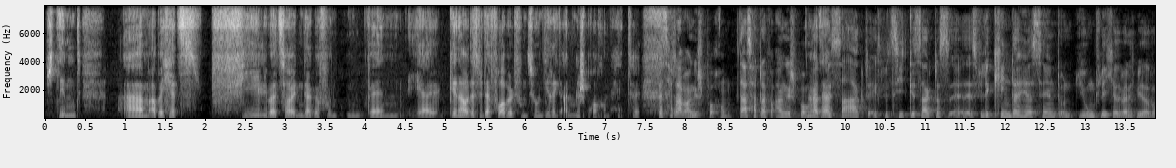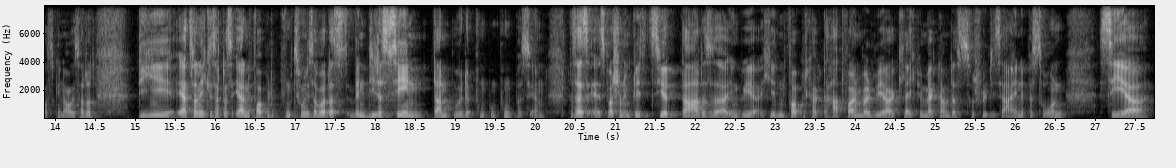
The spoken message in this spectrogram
stimmt, ähm, aber ich hätte es viel überzeugender gefunden, wenn er genau das mit der Vorbildfunktion direkt angesprochen hätte. Das hat er aber angesprochen. Das hat er angesprochen. Hat er hat gesagt, explizit gesagt, dass es viele Kinder hier sind und Jugendliche, also wenn ich wieder was genau gesagt habe, die, er hat zwar nicht gesagt, dass er eine Vorbildfunktion ist, aber dass, wenn die das sehen, dann würde Punkt, Punkt, Punkt passieren. Das heißt, es war schon impliziert da, dass er irgendwie hier einen Vorbildcharakter hat, vor allem, weil wir ja gleich bemerkt haben, dass zum Beispiel diese eine Person sehr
